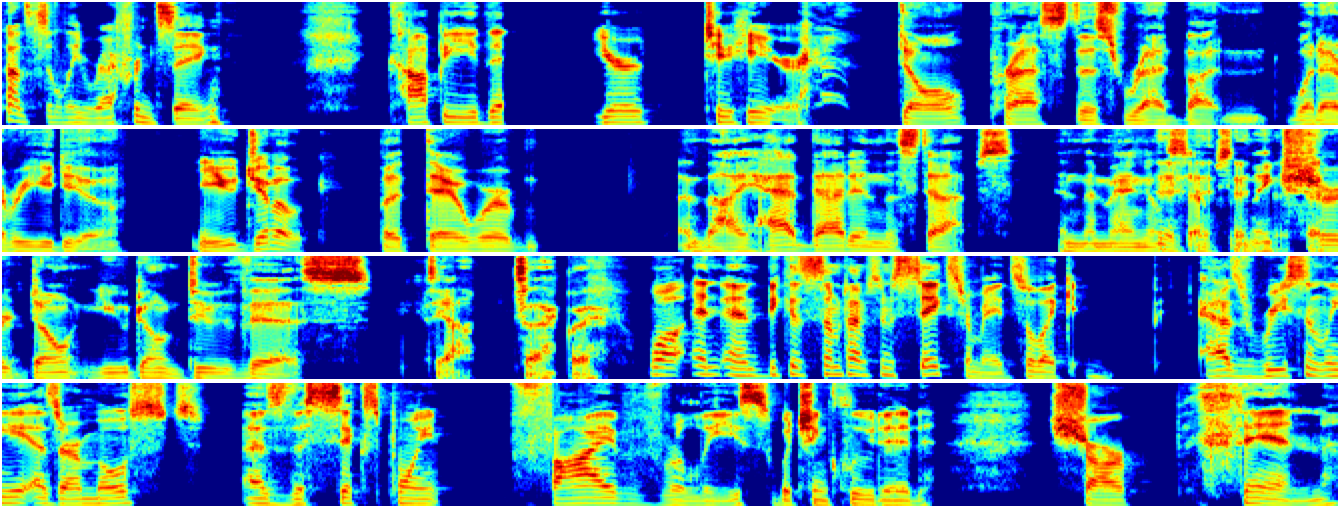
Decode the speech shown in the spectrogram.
constantly referencing copy that here to here. Don't press this red button, whatever you do. You joke, but there were, and I had that in the steps, in the manual steps. make sure don't you don't do this. Yeah, exactly. Well, and and because sometimes mistakes are made. So like as recently as our most as the 6.5 release, which included sharp thin,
